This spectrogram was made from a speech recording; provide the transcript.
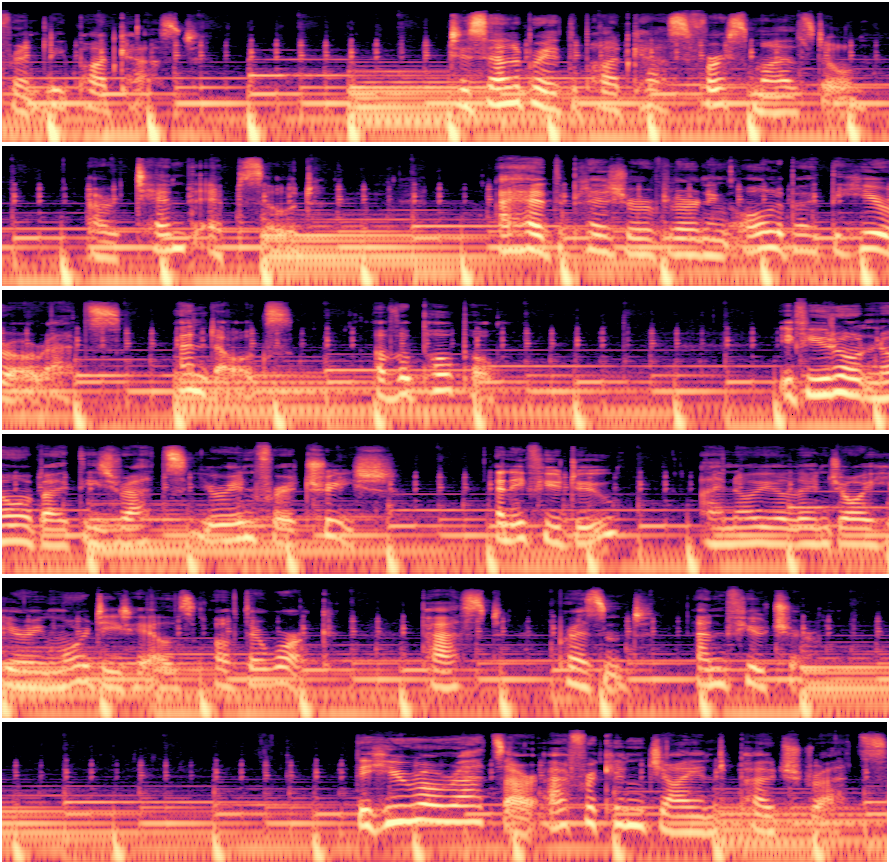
Friendly Podcast. To celebrate the podcast's first milestone, our 10th episode, I had the pleasure of learning all about the hero rats and dogs of Apopo. If you don't know about these rats, you're in for a treat. And if you do, I know you'll enjoy hearing more details of their work, past, present, and future. The hero rats are African giant pouched rats,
